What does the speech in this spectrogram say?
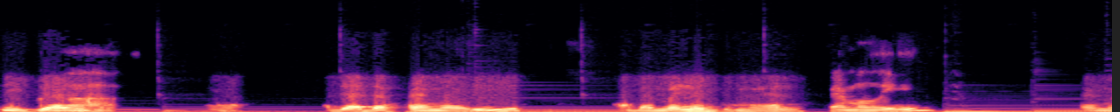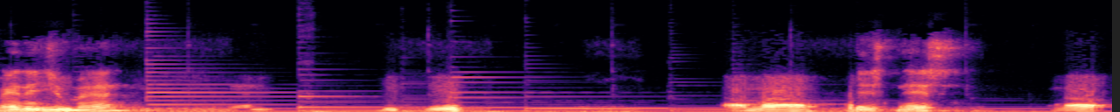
tiga Ah, tadi ada family ada manajemen family, family management, bisnis sama business. sama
